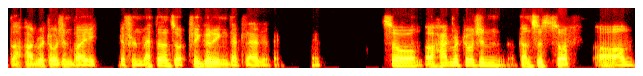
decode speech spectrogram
the hardware trojan by different methods or triggering that rare event. Right? So a hardware trojan consists of um,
